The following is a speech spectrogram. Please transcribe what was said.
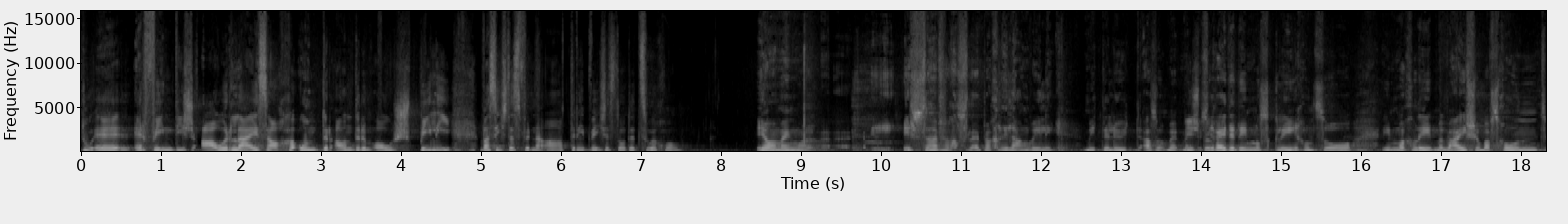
Du äh, erfindest allerlei Sachen, unter anderem auch Spiele. Was ist das für ein Antrieb? Wie ist es so dazu gekommen? Ja, manchmal äh, ist es einfach das Leben ein bisschen langweilig mit den Leuten. Also, man, man, sie reden immer das Gleiche und so. Immer ein bisschen, man weiß schon, was kommt.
